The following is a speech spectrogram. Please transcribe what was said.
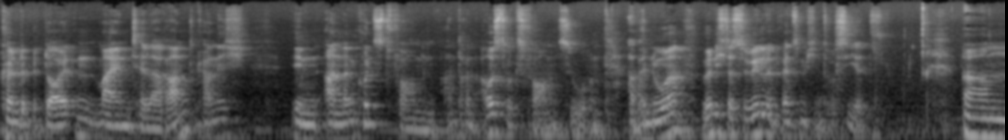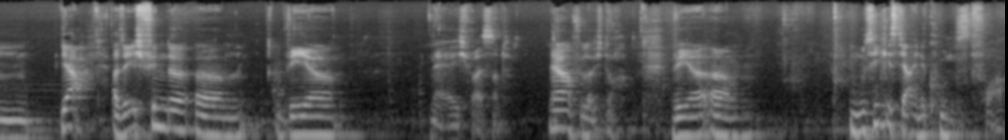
könnte bedeuten, meinen Tellerrand kann ich in anderen Kunstformen, anderen Ausdrucksformen suchen. Aber nur, wenn ich das will und wenn es mich interessiert. Ähm, ja, also ich finde, ähm, wer. Nee, ich weiß nicht. Ja, vielleicht doch. Wer. Ähm, Musik ist ja eine Kunstform.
